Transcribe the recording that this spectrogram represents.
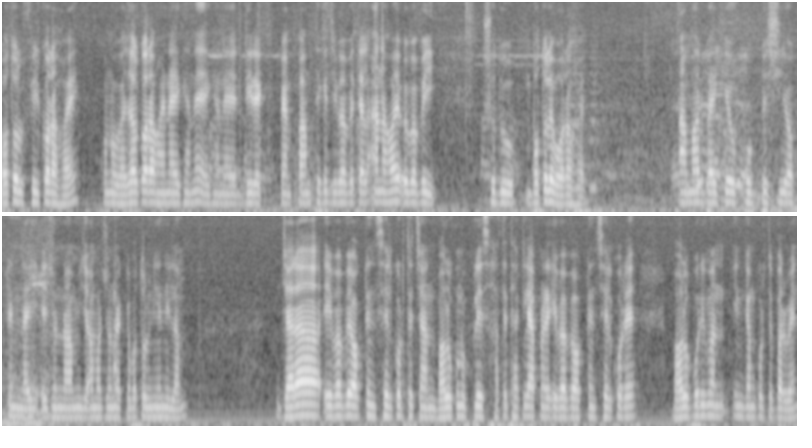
বোতল ফিল করা হয়। কোনো ভেজাল করা হয় না এখানে। এখানে ডিরেক্ট পাম্প থেকে যেভাবে তেল আনা হয়, ওইভাবেই শুধু বোতলে ভরা হয়। আমার বাইকেও খুব বেশি অকটেন নাই, এই জন্য আমি আমার জন্য একটা বোতল নিয়ে নিলাম। যারা এভাবে অকটেন সেল করতে চান, ভালো কোনো প্লেস হাতে থাকলে আপনারা এভাবে অকটেন সেল করে ভালো পরিমাণ ইনকাম করতে পারবেন।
